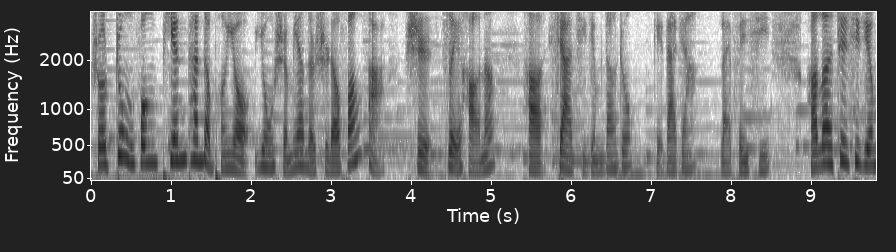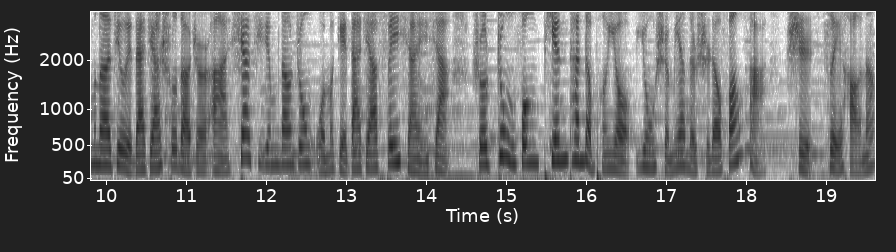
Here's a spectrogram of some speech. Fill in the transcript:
说中风偏瘫的朋友用什么样的食疗方法是最好呢？好，下期节目当中给大家来分析。好了，这期节目呢就给大家说到这儿啊。下期节目当中，我们给大家分享一下，说中风偏瘫的朋友用什么样的食疗方法。是最好呢。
